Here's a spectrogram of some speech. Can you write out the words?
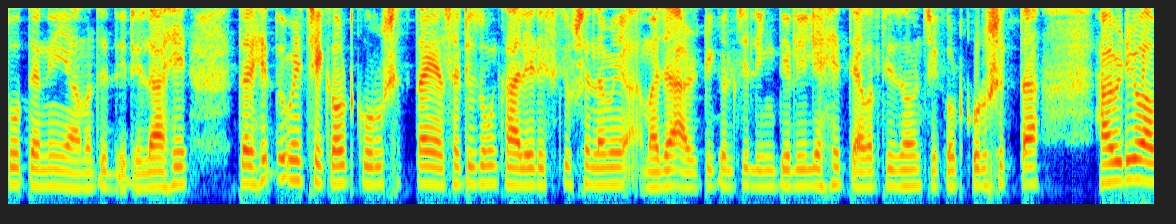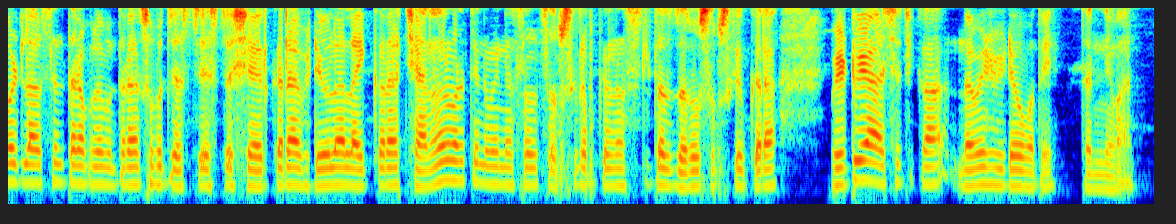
तो त्यांनी यामध्ये दिलेला आहे. तर हे तुम्ही चेकआउट करू शकता. यासाठी तुम्ही खाली डिस्क्रिप्शनला मी माझ्या आर्टिकलची लिंक दिलेली आहे. त्यावरती जाऊन चेकआउट करू शकता. हा व्हिडिओ आवडला असेल तर आपल्या मित्रांसोबत जास्तीत जास्त शेअर करा. व्हिडिओला लाईक करा. चॅनलवरती नवीन असेल सबस्क्राईब केलं नसेल तर जरूर सबस्क्राईब करा. भेटूया अशाच एका नवीन व्हिडिओमध्ये धन्यवाद.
